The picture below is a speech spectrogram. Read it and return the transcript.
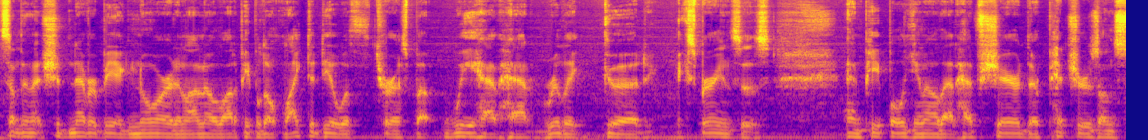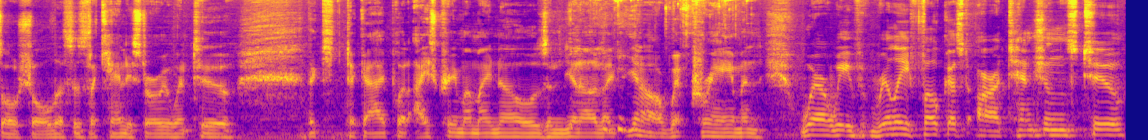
Something that should never be ignored. And I know a lot of people don't like to deal with tourists, but we have had really good experiences and people, you know, that have shared their pictures on social. This is the candy store we went to. The, the guy put ice cream on my nose and, you know, like, you know, whipped cream and where we've really focused our attentions to.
